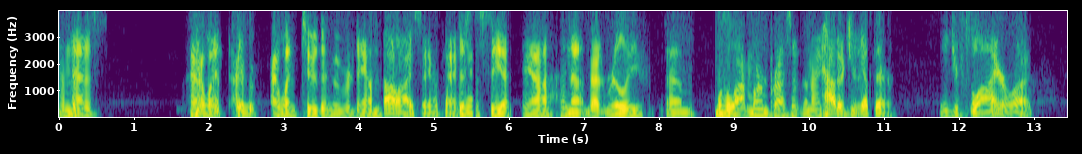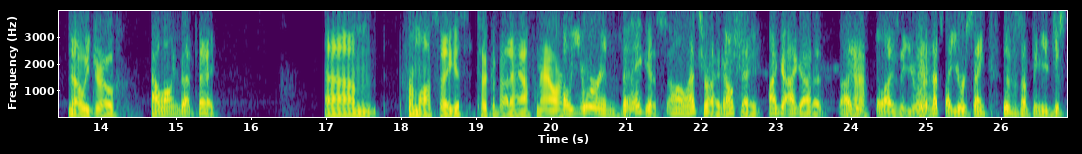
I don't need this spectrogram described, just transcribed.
and that is I went I, I went to the Hoover Dam. Oh, I see. Okay. Just yeah. to see it. Yeah, and that that really um was a lot more impressive than I How did you get there? Did you fly or what? No, we drove. How long did that take? Um from Las Vegas it took about a half an hour. Oh, you were in Vegas. Oh, that's right. Okay. I got I got it. I yeah. didn't realize that you were yeah. that's why you were saying. This is something you just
